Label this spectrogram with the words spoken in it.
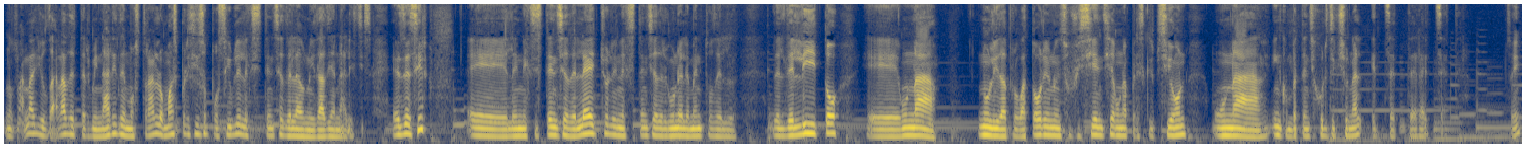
nos van a ayudar a determinar y demostrar lo más preciso posible la existencia de la unidad de análisis. Es decir, eh, la inexistencia del hecho, la inexistencia de algún elemento del, delito, eh, una nulidad probatoria, una insuficiencia, una prescripción, una incompetencia jurisdiccional, etcétera, etcétera. ¿Sí?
